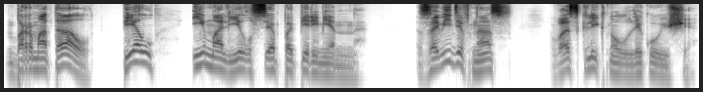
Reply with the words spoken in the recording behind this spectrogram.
бормотал, пел и молился попеременно. Завидев нас, воскликнул ликующе.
